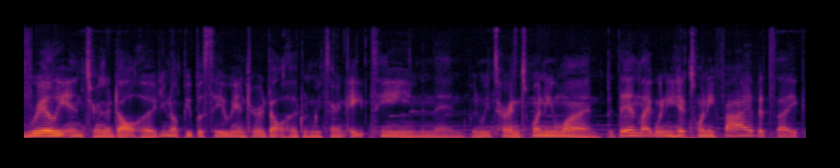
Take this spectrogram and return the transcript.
really entering adulthood. You know, people say we enter adulthood when we turn 18 and then when we turn 21. But then, like, when you hit 25, it's like,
